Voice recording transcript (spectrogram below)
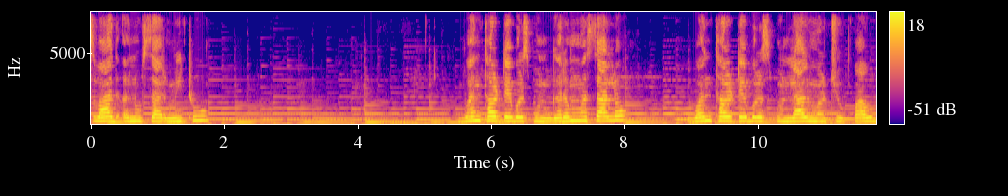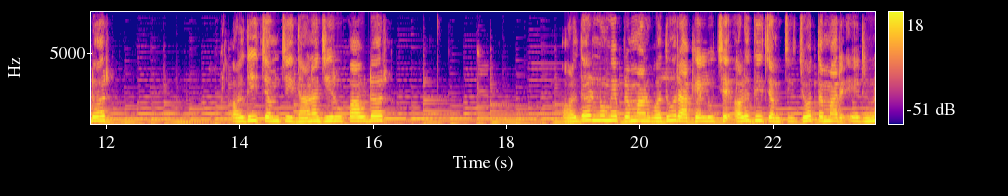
સ્વાદ અનુસાર મીઠું વન થર્ડ ટેબલ સ્પૂન ગરમ મસાલો વન થર્ડ ટેબલ સ્પૂન લાલ મરચું પાવડર અડધી ચમચી ધાણા જીરું પાવડર હળદરનું મેં પ્રમાણ વધુ રાખેલું છે, અડધી ચમચી. જો તમારે એડ ન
